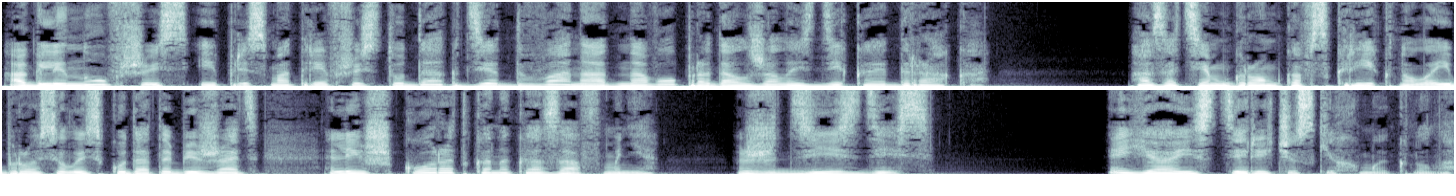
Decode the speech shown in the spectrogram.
оглянувшись и присмотревшись туда, где два на одного продолжалась дикая драка. А затем громко вскрикнула и бросилась куда-то бежать, лишь коротко наказав мне «Жди здесь». Я истерически хмыкнула.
